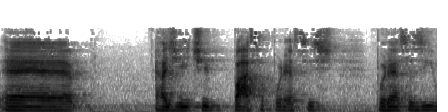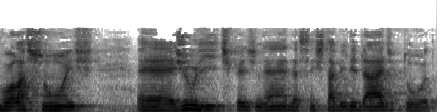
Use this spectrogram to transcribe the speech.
é, a gente passa por essas, por essas enrolações é, jurídicas, né, dessa instabilidade toda.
